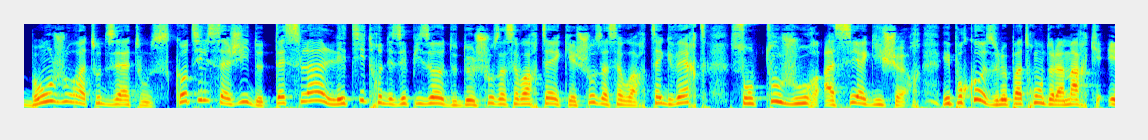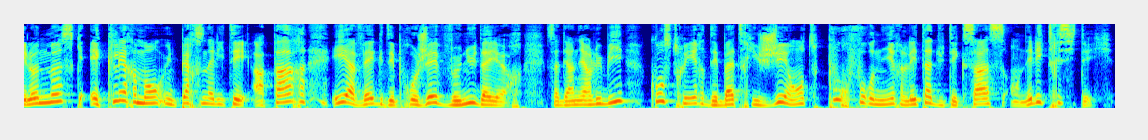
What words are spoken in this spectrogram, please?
Bonjour à toutes et à tous. Quand il s'agit de Tesla, les titres des épisodes de Choses à savoir tech et Choses à savoir tech verte sont toujours assez aguicheurs. Et pour cause, le patron de la marque Elon Musk est clairement une personnalité à part et avec des projets venus d'ailleurs. Sa dernière lubie, construire des batteries géantes pour fournir l'état du Texas en électricité.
